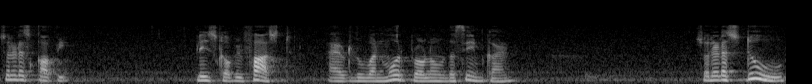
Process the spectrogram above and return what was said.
So let us copy. Please copy fast. I have to do one more problem of the same kind. So let us do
